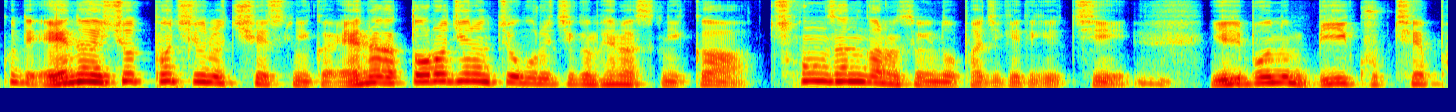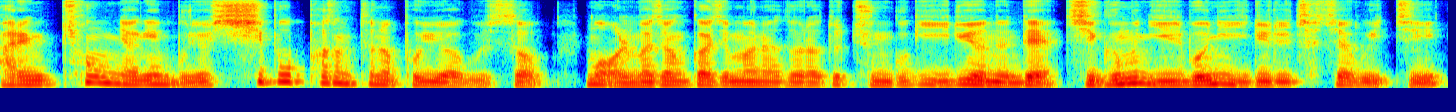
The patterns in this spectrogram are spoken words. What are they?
근데 엔화의 숏 포지션을 취했으니까 엔화가 떨어지는 쪽으로 지금 해놨으니까 청산 가능성이 높아지게 되겠지. 음. 일본은 미 국채 발행 총량의 무려 15%나 보유하고 있어. 뭐 얼마 전까지만 하더라도 중국이 1위였는데 지금은 일본이 1위를 차지하고 있지.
